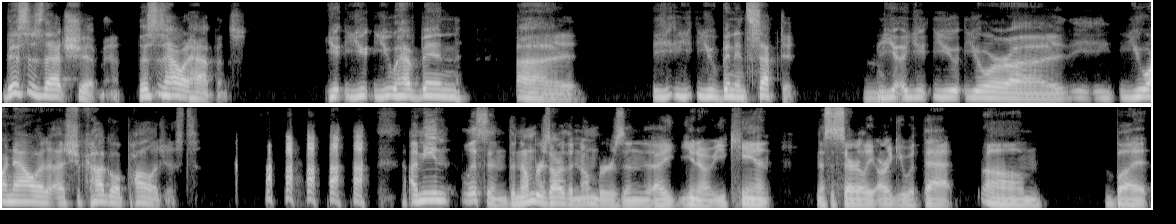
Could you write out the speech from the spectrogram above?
this is that shit, man. This is how it happens. You you you have been uh you, you've been incepted. You you you you're uh you are now a, a Chicago apologist. I mean, listen, the numbers are the numbers, and I, you know, you can't necessarily argue with that. Um, but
